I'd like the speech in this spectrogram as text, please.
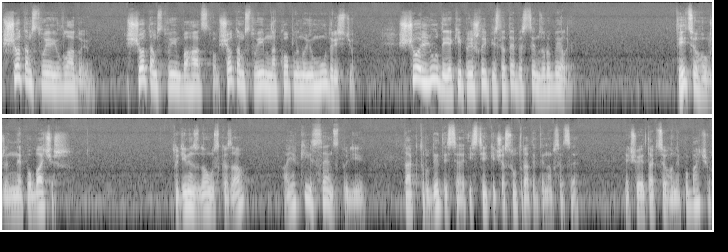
Що там з твоєю владою? Що там з твоїм багатством? Що там з твоїм накопленою мудрістю? Що люди, які прийшли після тебе з цим зробили? Ти цього вже не побачиш. Тоді він знову сказав: а який сенс тоді так трудитися і стільки часу тратити на все це, якщо я так цього не побачу?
